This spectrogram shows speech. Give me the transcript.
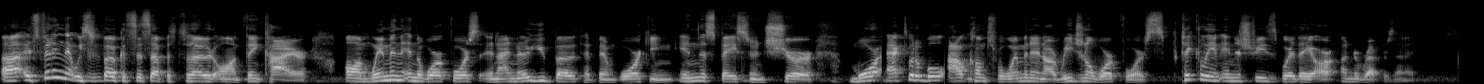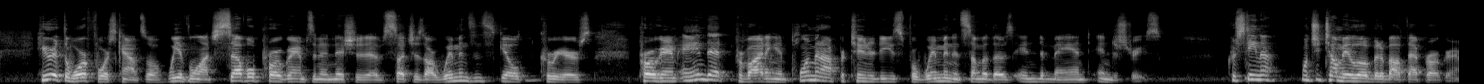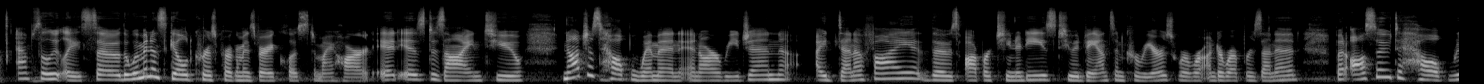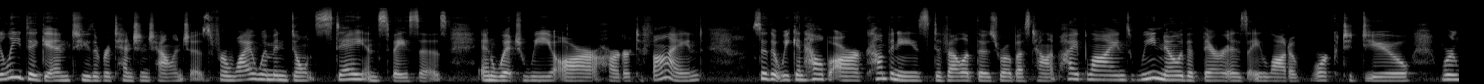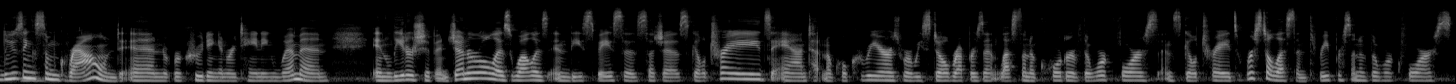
Uh, it's fitting that we Mm-hmm. focus this episode on Think Higher, on women in the workforce, and I know you both have been working in this space to ensure more equitable outcomes for women in our regional workforce, particularly in industries where they are underrepresented. Here at the Workforce Council, we have launched several programs and initiatives, such as our Women's and Skilled Careers program, aimed at providing employment opportunities for women in some of those in demand industries. Christina, why don't you tell me a little bit about that program? Absolutely. So, the Women in Skilled Careers program is very close to my heart. It is designed to not just help women in our region identify those opportunities to advance in careers where we're underrepresented, but also to help really dig into the retention challenges for why women don't stay in spaces in which we are harder to find. So that we can help our companies develop those robust talent pipelines. We know that there is a lot of work to do. We're losing mm-hmm. some ground in recruiting and retaining women in leadership in general, as well as in these spaces such as skilled trades and technical careers, where we still represent less than a quarter of the workforce, and skilled trades, we're still less than 3% of the workforce.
